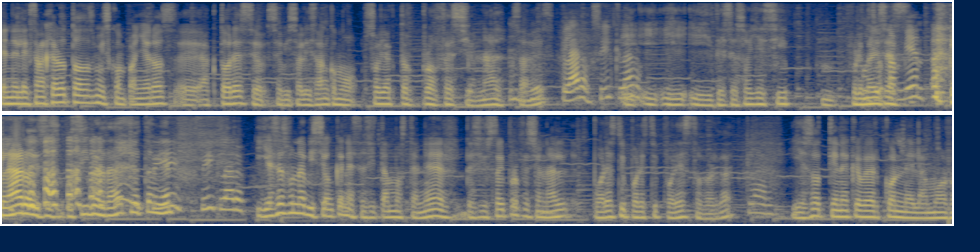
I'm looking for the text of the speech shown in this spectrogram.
en el extranjero todos mis compañeros eh, actores se, se visualizan como soy actor profesional, ¿sabes? Claro, sí, claro. Y, y- y- y dices, oye, sí, mm, Pues primero yo dices, también. claro, dices, pues sí, ¿verdad? Yo también. Sí, sí, claro, Y esa es una visión que necesitamos tener, decir, soy profesional por esto y por esto y por esto, ¿verdad? claro. Y eso tiene que ver con el amor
